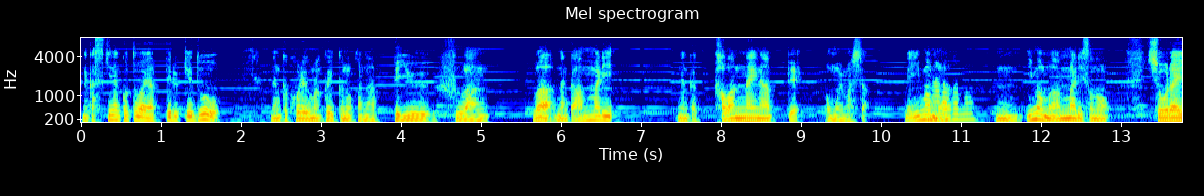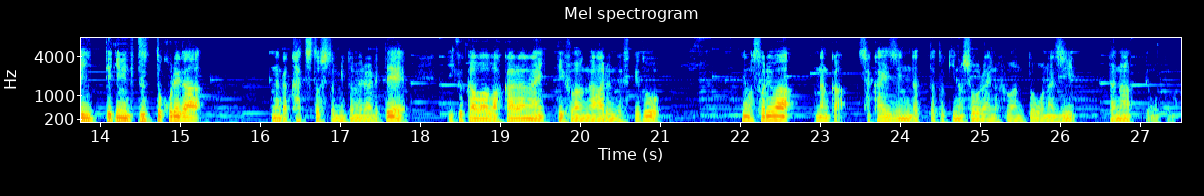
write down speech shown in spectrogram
なんか好きなことはやってるけどなんかこれうまくいくのかなっていう不安はなんかあんまりなんか変わんないなって思いました。で今も。うん、今もあんまりその将来的にずっとこれがなんか価値として認められていくかは分からないっていう不安があるんですけどでもそれはなんか社会人だった時の将来の不安と同じだなって思ってます。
